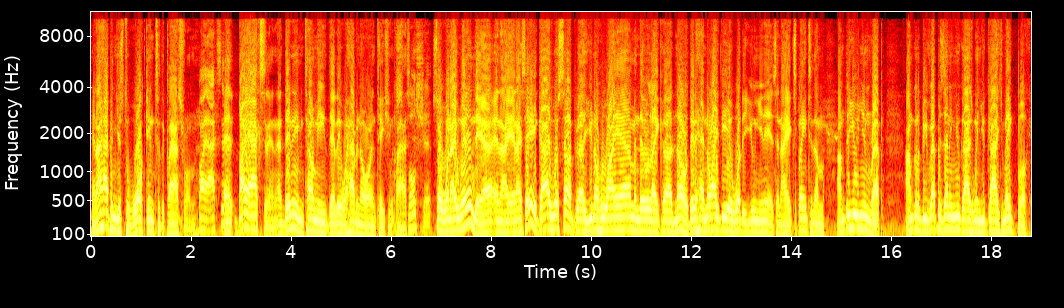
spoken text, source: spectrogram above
and I happened just to walk into the classroom By accident? And by accident, and they didn't even tell me that they were having an orientation Which class. bullshit. So when I went in there and I and I say, "Hey guys, what's up? Uh, you know who I am?" and they were like, uh, "No," they had no idea what a union is. And I explained to them, "I'm the union rep. I'm going to be representing you guys when you guys make book."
